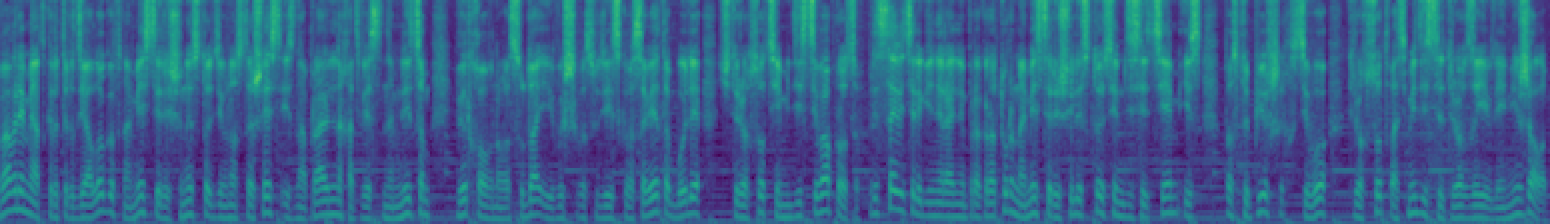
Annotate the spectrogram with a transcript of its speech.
Во время открытых диалогов на месте решены 196 из направленных ответственным лицам Верховного суда и Высшего судейского совета более 470 вопросов. Представители Генеральной прокуратуры на месте решили 177 из поступивших всего 383 заявлений и жалоб,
